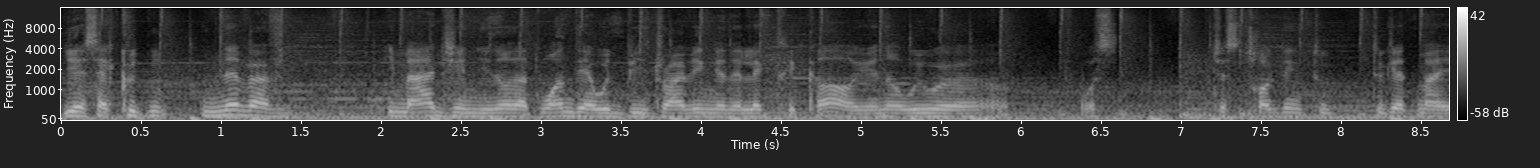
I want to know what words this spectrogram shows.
Yes, I could never have imagined, you know, that one day I would be driving an electric car. You know, we were was just struggling to, to get my,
